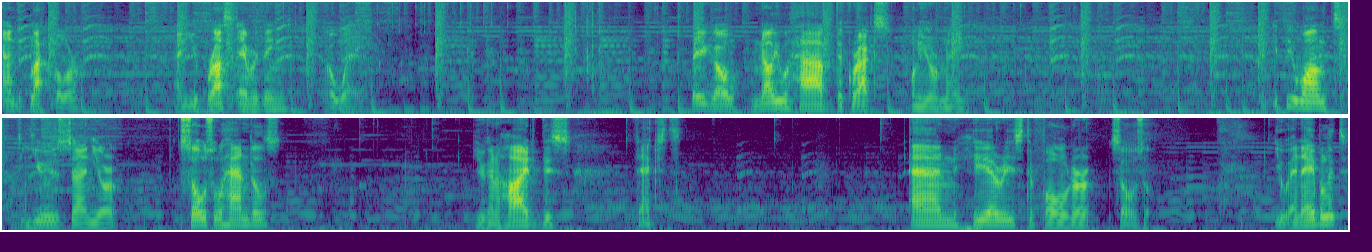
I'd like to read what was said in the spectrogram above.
and the black color and you brush everything away There you go, now you have the cracks on your name. And if you want to use uh, your social handles, you can hide this text. And here is the folder social. You enable it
